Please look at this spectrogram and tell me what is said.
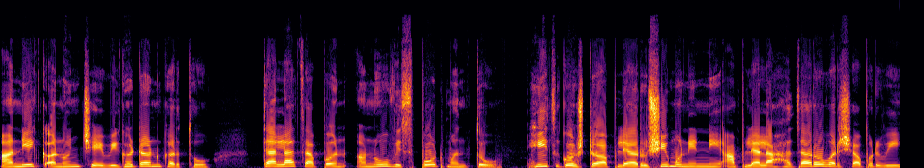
अनेक अणूंचे विघटन करतो. त्यालाच आपण अणुविस्फोट म्हणतो. हीच गोष्ट आपल्या ऋषीमुनींनी आपल्याला हजारो वर्षापूर्वी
